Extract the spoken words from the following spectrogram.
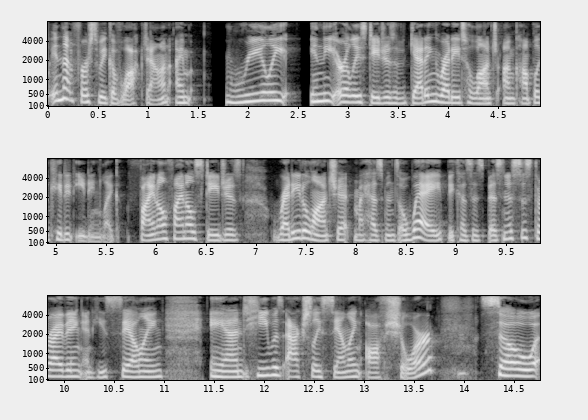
in that first week of lockdown, I'm really in the early stages of getting ready to launch uncomplicated eating, like final, final stages, ready to launch it. My husband's away because his business is thriving and he's sailing, and he was actually sailing offshore. So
